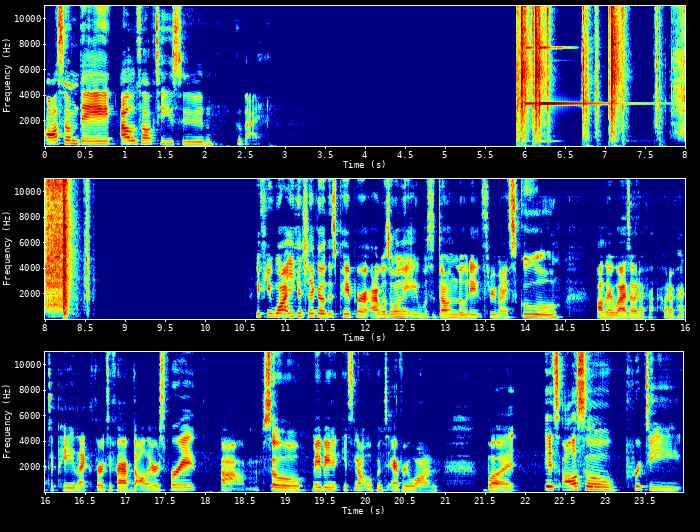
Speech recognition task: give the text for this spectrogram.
awesome day. I will talk to you soon. Goodbye. If you want, you can check out this paper. I was only able to download it through my school. Otherwise, I would have, I would have had to pay like $35 for it. Um, so maybe it's not open to everyone, but it's also pretty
